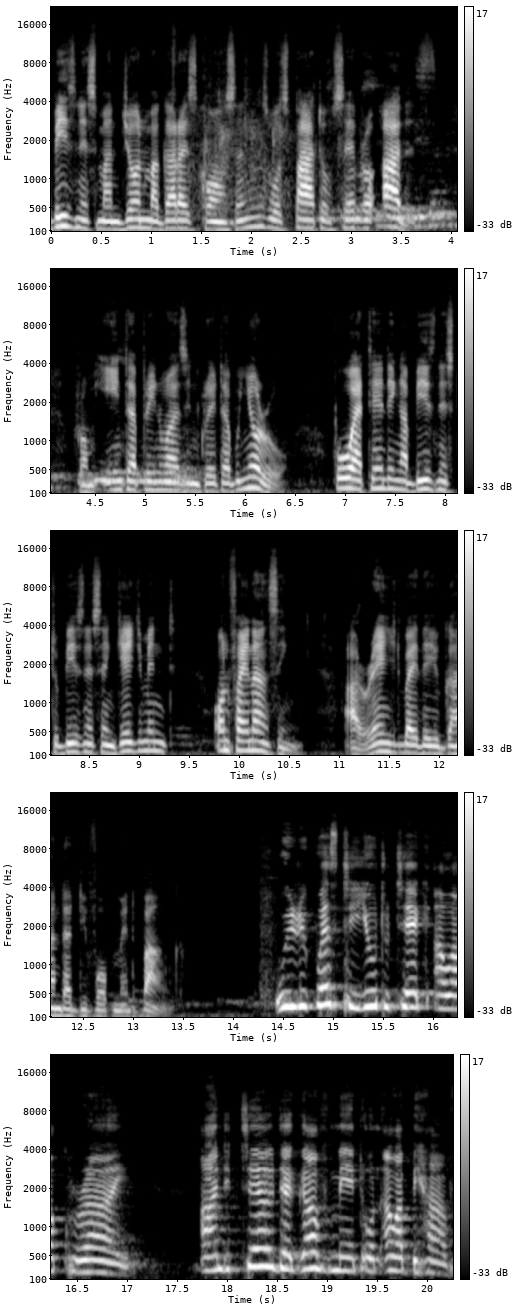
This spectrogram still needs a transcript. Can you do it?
Businessman John Magara's concerns was part of several others from entrepreneurs in Greater Bunyoro who were attending a business-to-business -business engagement on financing arranged by the Uganda Development Bank. We request you to take our cry and tell the government on our behalf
